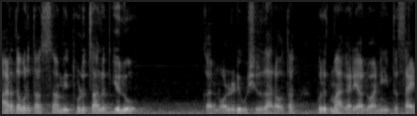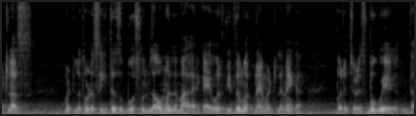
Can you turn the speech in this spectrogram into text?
अर्धावर तास आम्ही थोडं चालत गेलो कारण ऑलरेडी उशीर झाला होता. परत माघारी आलो आणि इथं साईडलाच म्हटलं थोडंसं इथंच बसून जाऊ म्हणलं माघारी काय वरती जमत नाही म्हटलं नाही का? परतच्या वेळेस बघूया एकदा.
